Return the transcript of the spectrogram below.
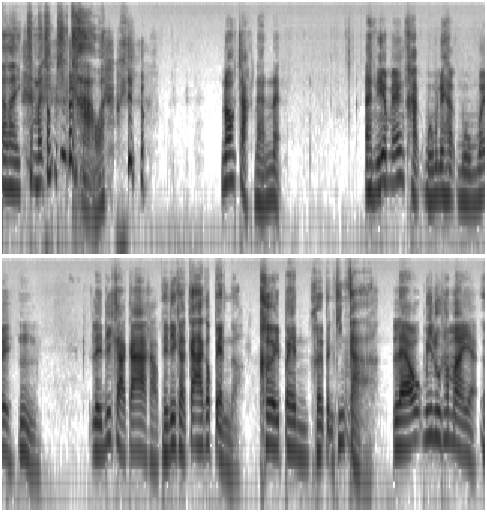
อะไรทำไมต้องกิ้งก่าอะนอกจากนั้นน่ะ อันนี้แม่งหักมุมในหักมุมเว้ยอืม เลดี้กาก้าครับ เลดี้กาก้าก็เป็นเหรอ เคยเป็น เคยเป็นกิ้งก่า แล้วไม่รู้ทำไมอะ เอ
